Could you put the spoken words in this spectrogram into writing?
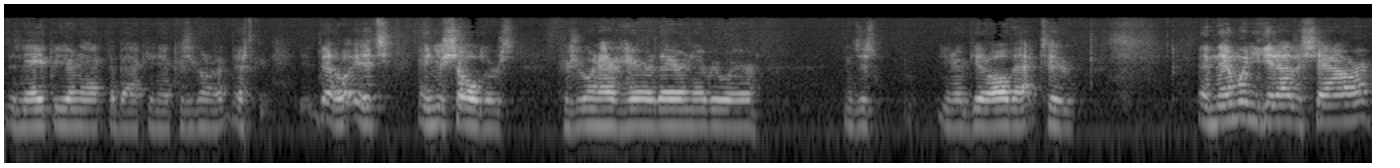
the nape of your neck, the back of your neck, because you're going to, that's, that'll itch, and your shoulders, because you're going to have hair there and everywhere. And just, you know, get all that too. And then when you get out of the shower,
